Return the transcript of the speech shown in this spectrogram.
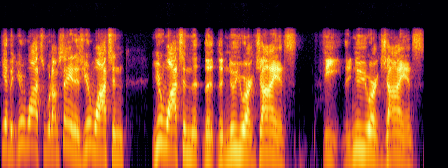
yeah. But you're watching. What I'm saying is you're watching. You're watching the the, the New York Giants, the the New York Giants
